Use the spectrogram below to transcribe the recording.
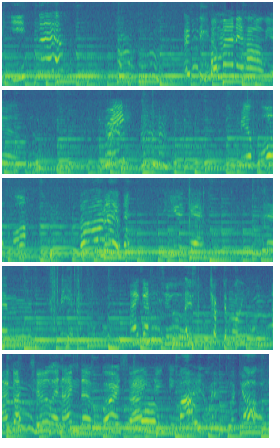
gonna eat them? Eat How many have you? Three? Three or four? Four? How many did did you get? Um, three. I got two. I just tucked them all in. I got two and I'm the worst, so I'm drinking Five. Oh my god.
